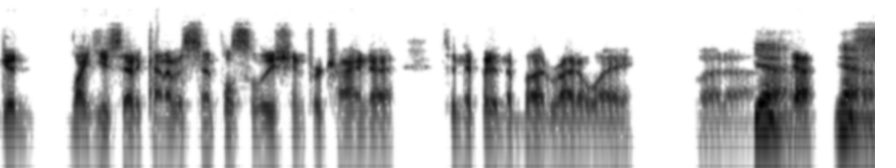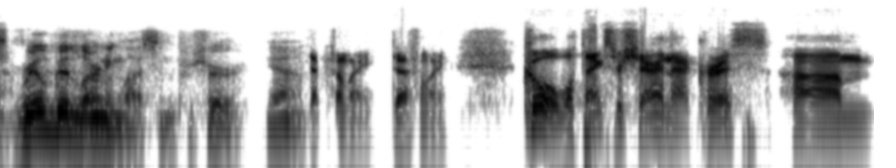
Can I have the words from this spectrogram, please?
good like you said kind of a simple solution for trying to to nip it in the bud right away but uh, yeah, yeah, yeah, real good learning lesson for sure. Yeah, definitely, definitely. Cool. Well, thanks for sharing that, Chris. Um,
